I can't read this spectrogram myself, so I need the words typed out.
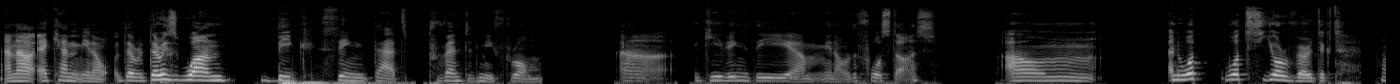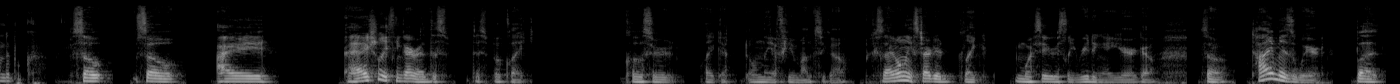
And I, I can, you know, there there is one big thing that prevented me from uh, giving the um, you know the four stars. Um, and what what's your verdict on the book? So, so I, I actually think I read this this book like closer, like a, only a few months ago because I only started like more seriously reading a year ago. So time is weird, but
